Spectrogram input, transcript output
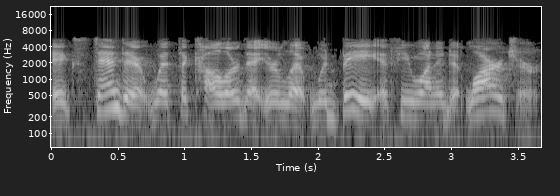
extend it with the color that your lip would be if you wanted it larger.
